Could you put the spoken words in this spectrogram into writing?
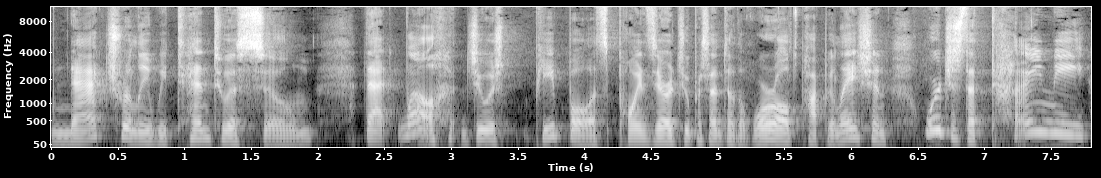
naturally we tend to assume that, well, Jewish people, it's 0.02% of the world's population, we're just a tiny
